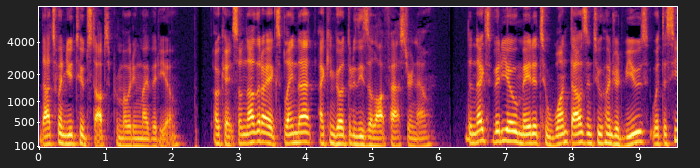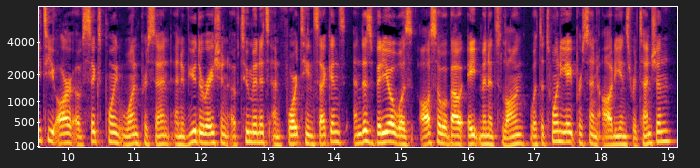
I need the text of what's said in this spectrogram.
that's when YouTube stops promoting my video. Okay, so now that I explained that, I can go through these a lot faster now. The next video made it to 1,200 views with a CTR of 6.1% and a view duration of 2 minutes and 14 seconds, and this video was also about 8 minutes long with a 28% audience retention.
